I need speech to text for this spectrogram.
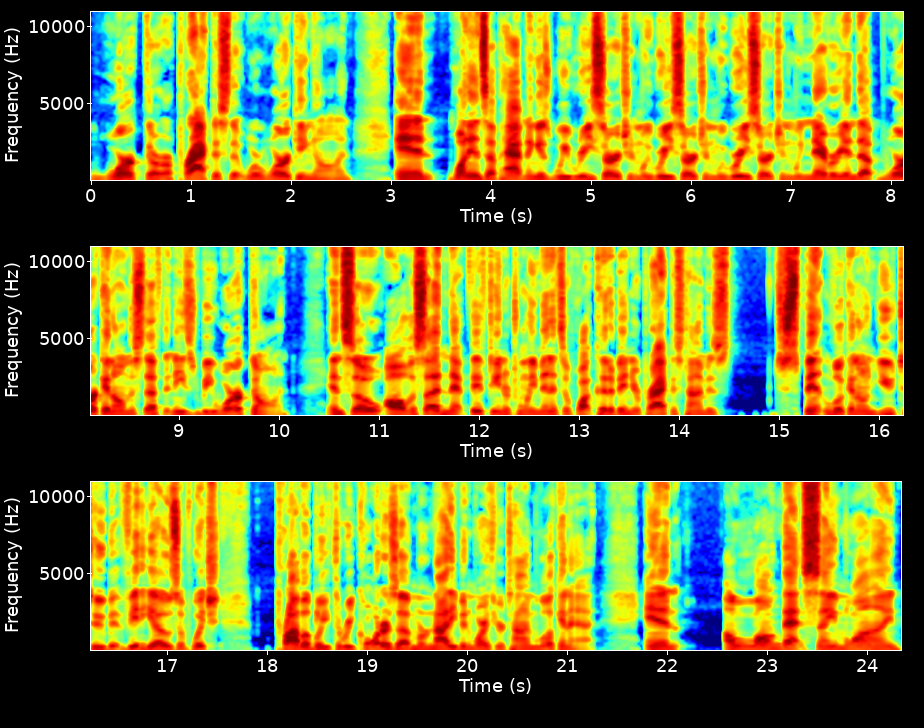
work or practice that we're working on. And what ends up happening is we research and we research and we research and we never end up working on the stuff that needs to be worked on. And so all of a sudden, that 15 or 20 minutes of what could have been your practice time is spent looking on YouTube at videos of which probably three quarters of them are not even worth your time looking at. And along that same line,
